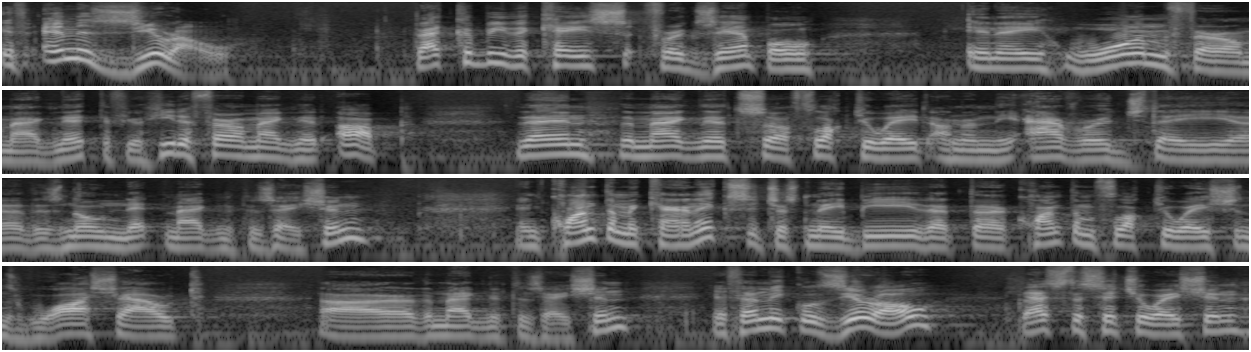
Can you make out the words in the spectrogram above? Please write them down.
if m is zero, that could be the case, for example, in a warm ferromagnet. If you heat a ferromagnet up, then the magnets uh, fluctuate on the average. They, uh, there's no net magnetization. In quantum mechanics, it just may be that the quantum fluctuations wash out uh, the magnetization. If m equals zero, that's the situation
